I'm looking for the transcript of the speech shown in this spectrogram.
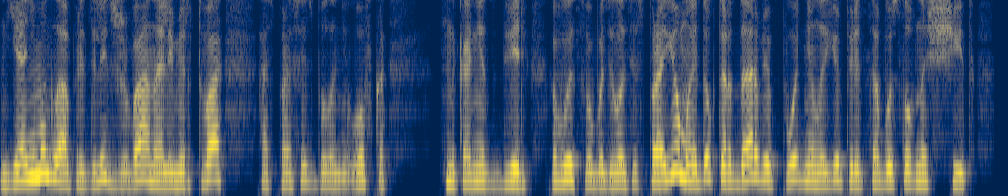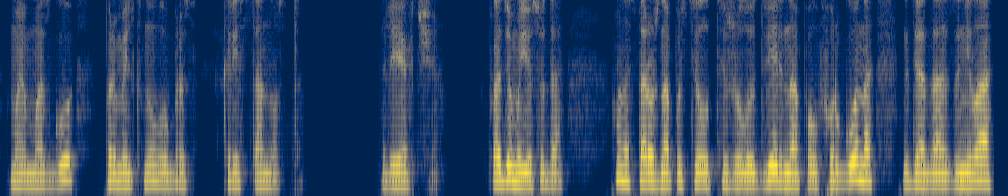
Я не могла определить, жива она или мертва, а спросить было неловко. Наконец дверь высвободилась из проема, и доктор Дарби поднял ее перед собой словно щит. В моем мозгу промелькнул образ крестоносца. «Легче», Кладем ее сюда». Он осторожно опустил тяжелую дверь на пол фургона, где она заняла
